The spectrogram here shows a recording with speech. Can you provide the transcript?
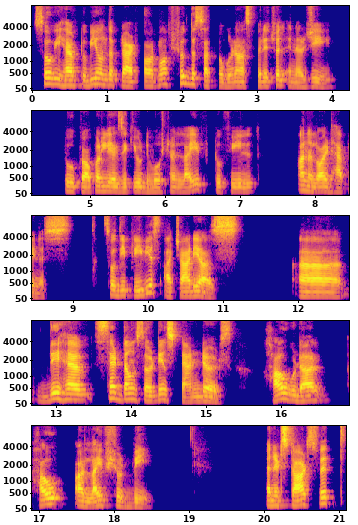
So we have to be on the platform of Shuddha Sattva spiritual energy, to properly execute devotional life, to feel unalloyed happiness. So the previous acharyas, uh, they have set down certain standards how would our how our life should be. And it starts with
